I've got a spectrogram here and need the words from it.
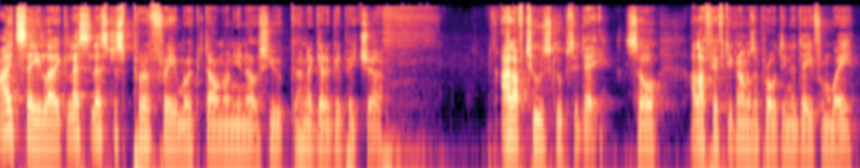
I'd say like let's let's just put a framework down on you now so you kind of get a good picture. I'll have two scoops a day, so I'll have 50 grams of protein a day from whey.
